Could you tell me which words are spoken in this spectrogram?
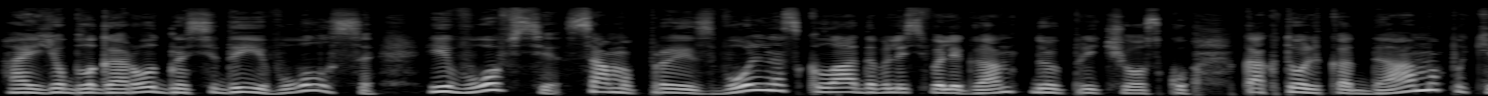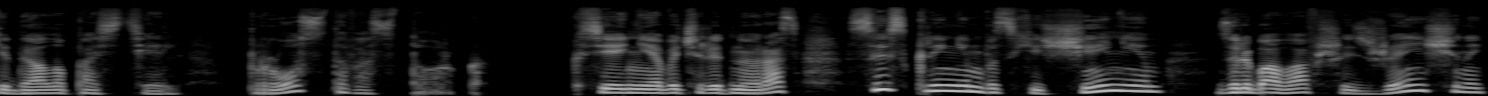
А ее благородно седые волосы и вовсе самопроизвольно складывались в элегантную прическу, как только дама покидала постель, просто восторг. Ксения в очередной раз с искренним восхищением, залюбовавшись женщиной,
